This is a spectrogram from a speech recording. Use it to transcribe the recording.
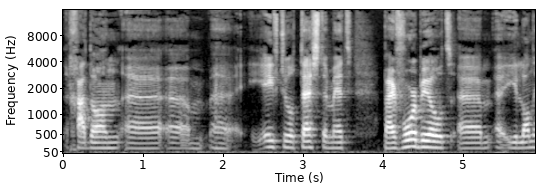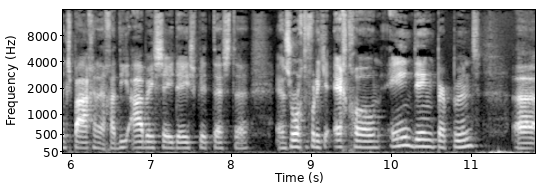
ga dan uh, um, eventueel testen met Bijvoorbeeld um, je landingspagina, ga die ABCD split testen. En zorg ervoor dat je echt gewoon één ding per punt uh,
